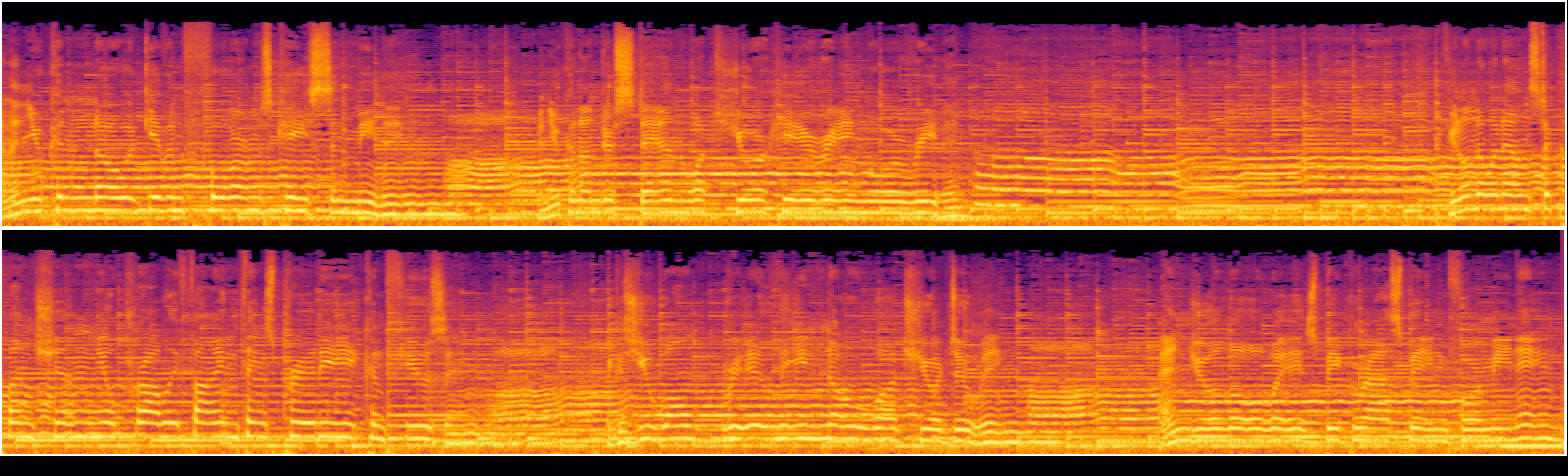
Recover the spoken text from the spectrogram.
And then you can know a given form's case and meaning. And you can understand what you're hearing or reading. If you don't know a noun's declension, you'll probably find things pretty confusing. Because you won't really know what you're doing. And you'll always be grasping for meaning.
